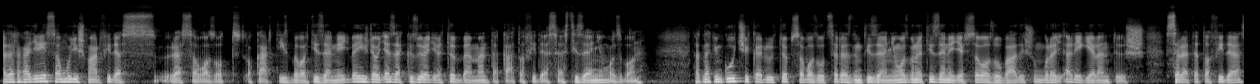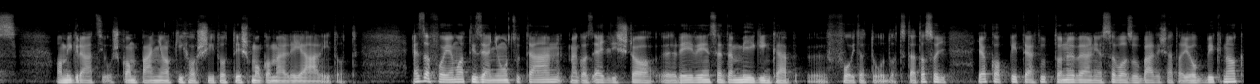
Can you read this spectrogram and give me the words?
Ezeknek egy része amúgy is már Fideszre szavazott, akár 10-be vagy 14-be is, de hogy ezek közül egyre többen mentek át a Fideszhez 18-ban. Tehát nekünk úgy sikerült több szavazót szereznünk 18-ban, hogy a 14-es szavazóbázisunkból egy elég jelentős szeletet a Fidesz a migrációs kampányjal kihasított és maga mellé állított. Ez a folyamat 18 után, meg az egylista révén szerintem még inkább folytatódott. Tehát az, hogy Jakab Péter tudta növelni a szavazóbázisát a Jobbiknak,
